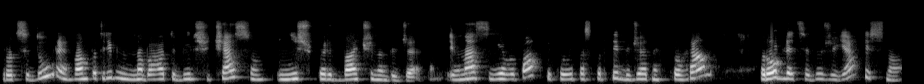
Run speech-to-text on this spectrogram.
процедури, вам потрібно набагато більше часу, ніж передбачено бюджетом. І в нас є випадки, коли паспорти бюджетних програм робляться дуже якісно,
